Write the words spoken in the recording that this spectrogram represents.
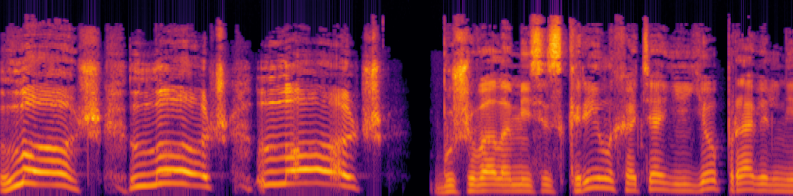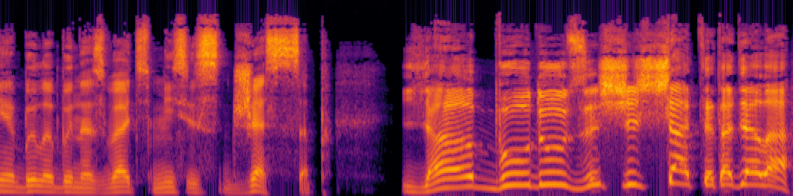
«Ложь! Ложь! Ложь!» Бушевала миссис Крилл, хотя ее правильнее было бы назвать миссис Джессоп. «Я буду защищать это дело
